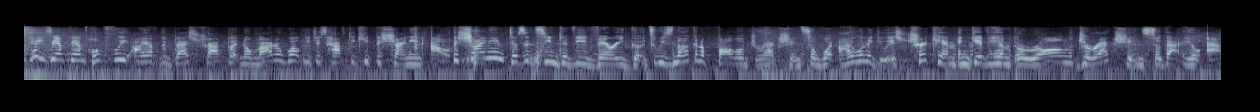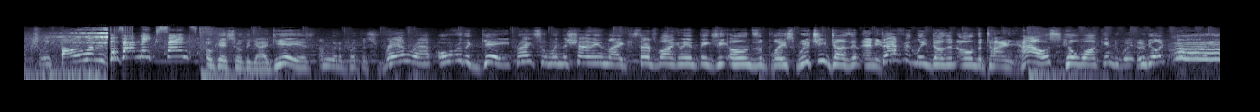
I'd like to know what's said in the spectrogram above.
Okay, Zamfam, hopefully I have the best trap, but no matter what, we just have to keep the Shining out. The Shining doesn't seem to be very good, so he's not gonna follow directions. So what I wanna do is trick him and give him the wrong directions so that he'll actually follow him. Does that make sense? Okay, so the idea is I'm gonna put this ran wrap over the gate, right? So when the Shining like starts walking in, thinks he owns the place, which he doesn't, and he definitely doesn't own the tiny house, he'll walk into it and be like, Ugh!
